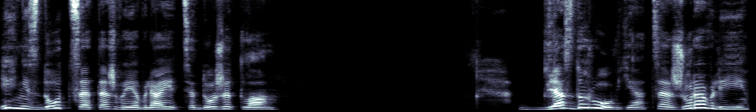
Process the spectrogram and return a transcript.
І гніздо це теж виявляється до житла. Для здоров'я це журавлі,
